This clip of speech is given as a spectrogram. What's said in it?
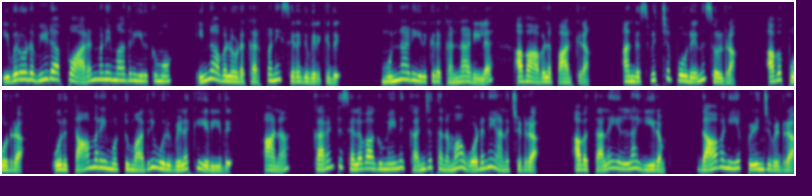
இவரோட வீடு அப்போ அரண்மனை மாதிரி இருக்குமோ? இன்னும் அவளோட கற்பனை சிறகு விருக்குது. முன்னாடி இருக்கிற கண்ணாடியில அவ அவள பார்க்கிறான் அந்த ஸ்விட்ச போடுன்னு சொல்றான் அவ போடுறா. ஒரு தாமரை மொட்டு மாதிரி ஒரு விளக்கு எரியுது. ஆனா கரண்ட் செலவாகுமேன்னு கஞ்சத்தனமா உடனே அணைச்சிடுறா. அவ தலையெல்லாம் ஈரம். தாவணிய பிழிஞ்சு விடுறா.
